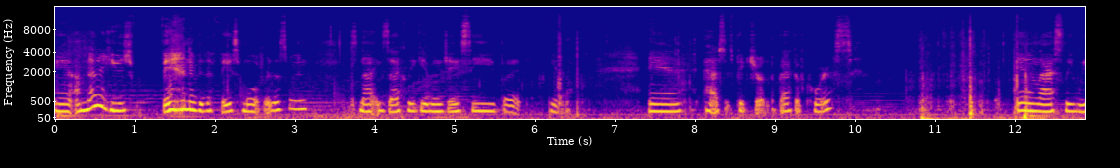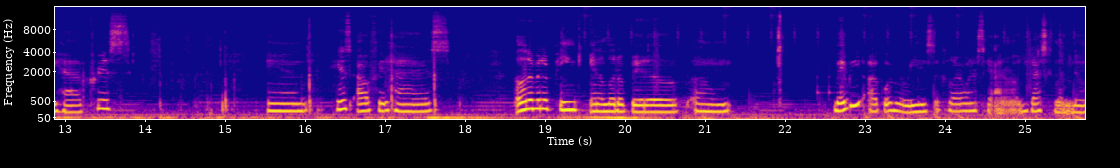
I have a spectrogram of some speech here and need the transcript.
And I'm not a huge fan of the face mold for this one. It's not exactly giving JC, but you know. And it has his picture on the back, of course. And lastly, we have Chris. And his outfit has a little bit of pink and a little bit of um, maybe aquamarine is the color I want to say. I don't know. You guys can let me know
